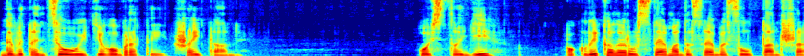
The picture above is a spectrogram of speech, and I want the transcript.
де витанцьовують його брати, шайтани. Ось тоді Покликала Рустема до себе султанша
